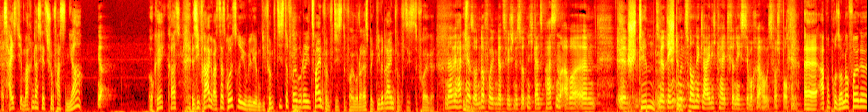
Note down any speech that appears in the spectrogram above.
Das heißt, wir machen das jetzt schon fast ein Jahr. Ja. Okay, krass. Ist die Frage, was ist das größere Jubiläum? Die 50. Folge oder die 52. Folge oder respektive 53. Folge? Na, wir hatten ja Sonderfolgen dazwischen. Das wird nicht ganz passen, aber ähm, äh, Stimmt, wir denken stimmt. uns noch eine Kleinigkeit für nächste Woche aus, versprochen. Äh, apropos Sonderfolge,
